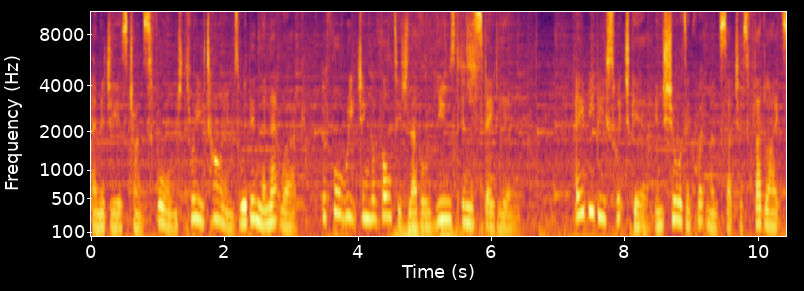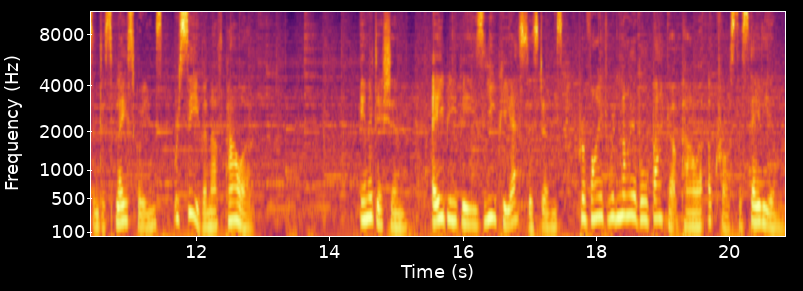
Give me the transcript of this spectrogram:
Energy is transformed three times within the network before reaching the voltage level used in the stadium. ABB switchgear ensures equipment such as floodlights and display screens receive enough power. In addition, ABB's UPS systems provide reliable backup power across the stadium.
